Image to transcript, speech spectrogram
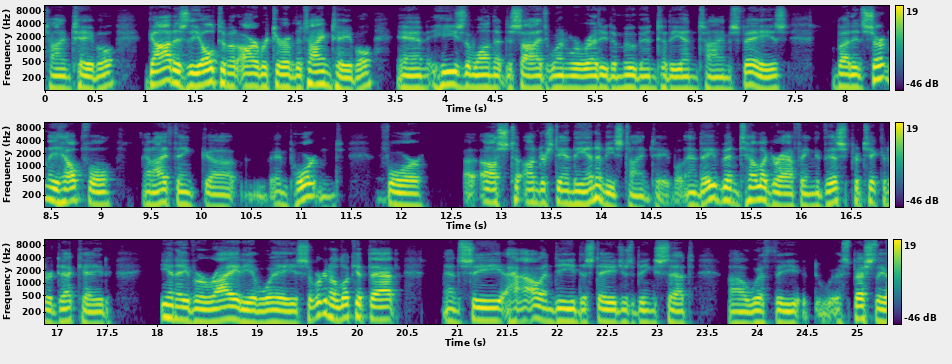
timetable. God is the ultimate arbiter of the timetable, and He's the one that decides when we're ready to move into the end times phase. But it's certainly helpful and I think uh, important for us to understand the enemy's timetable. And they've been telegraphing this particular decade in a variety of ways. So we're going to look at that and see how indeed the stage is being set uh, with the, especially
